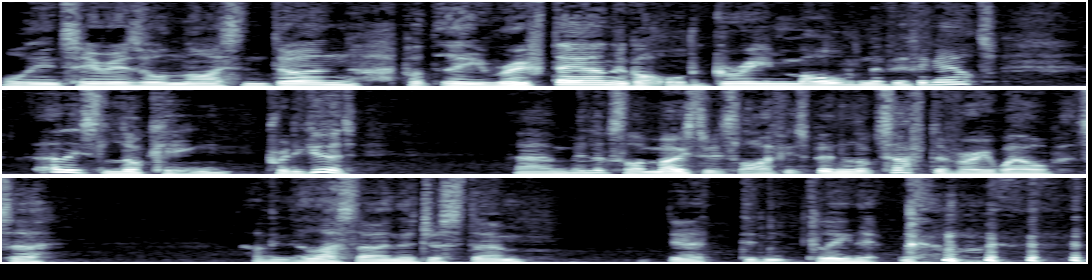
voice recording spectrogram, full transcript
All the interiors all nice and done. Put the roof down and got all the green mould and everything out. And it's looking pretty good. Um, it looks like most of its life it's been looked after very well, but uh, I think the last owner just um, yeah didn't clean it.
